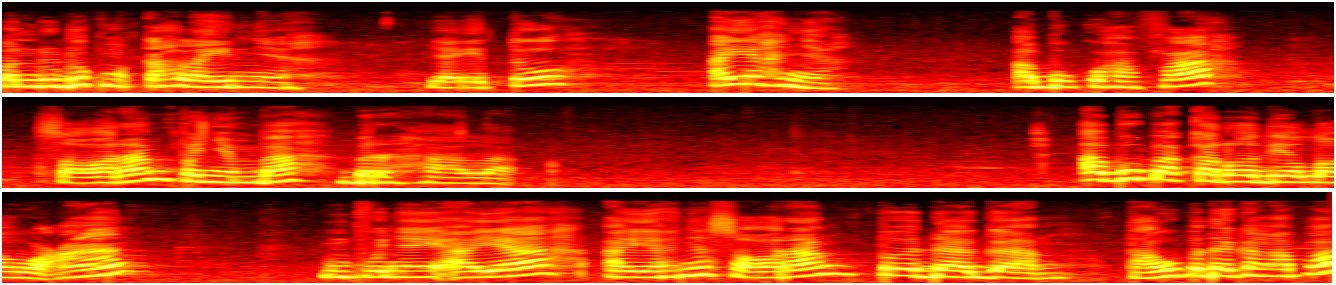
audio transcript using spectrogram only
penduduk Mekah lainnya, yaitu ayahnya Abu Kuhafah, seorang penyembah berhala. Abu Bakar radhiyallahu an mempunyai ayah, ayahnya seorang pedagang. Tahu pedagang apa?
